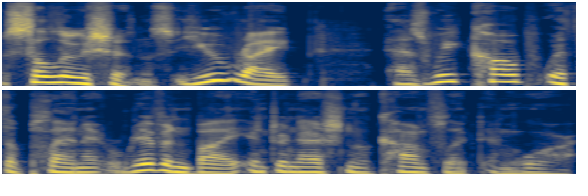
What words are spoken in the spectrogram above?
solutions. You write, as we cope with a planet riven by international conflict and war,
